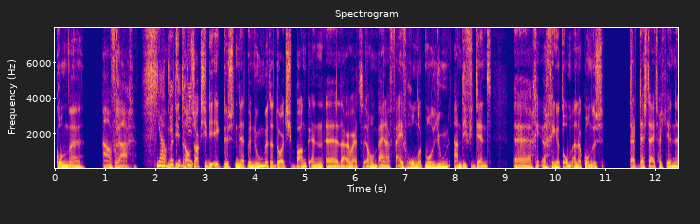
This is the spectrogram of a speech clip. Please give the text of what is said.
kon eh, aanvragen. Ja, nou, dit- met die dit- transactie die ik dus net benoem met de Deutsche Bank. En eh, daar werd om bijna 500 miljoen aan dividend eh, gi- ging het om. En dan kon dus destijds had je een, eh,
